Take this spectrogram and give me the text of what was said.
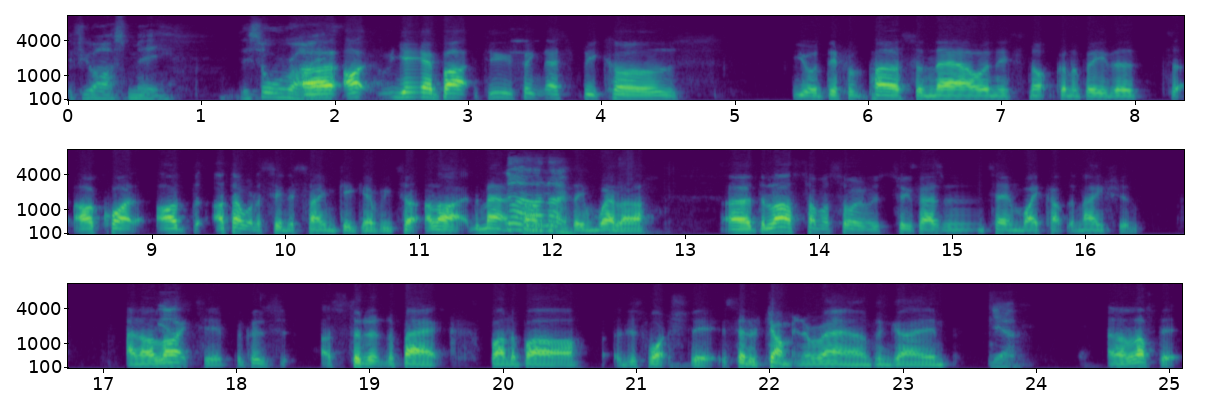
If you ask me, it's all right. Uh, I, yeah, but do you think that's because you're a different person now, and it's not going to be the? I quite. I, I don't want to see the same gig every time. I like the amount No, of I times I've seen Weller. Uh, the last time I saw him was 2010, Wake Up the Nation, and I Yeah. liked it because I stood at the back by the bar and just watched it instead of jumping around and going, yeah, and I loved it.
